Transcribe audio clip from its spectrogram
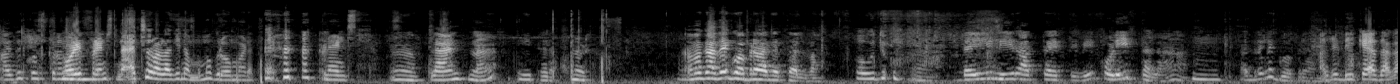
ಅದಕ್ಕೋಸ್ಕರ ನೋಡಿ ಫ್ರೆಂಡ್ಸ್ ನ್ಯಾಚುರಲ್ ಆಗಿ ನಮ್ಮಮ್ಮ ಗ್ರೋ ಮಾಡುತ್ತೆ. ಪ್ಲಾಂಟ್ಸ್ ಪ್ಲಾಂಟ್ನ ಈ ತರ. ನೋಡಿ. ಅವಾಗ ಅದೇ ಗೊಬ್ಬರ ಆಗತ್ತಲ್ವಾ? ಹೌದು. ಡೈಲಿ ನೀರ್ ಹಾಕ್ತಾ ಇರ್ತೀವಿ ಕೊಳಿಯುತ್ತಲ್ಲ ಅದ್ರಲ್ಲೇ ಗೊಬ್ಬರ ಅದ್ರ ಡಿ ಕೆ ಆದಾಗ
